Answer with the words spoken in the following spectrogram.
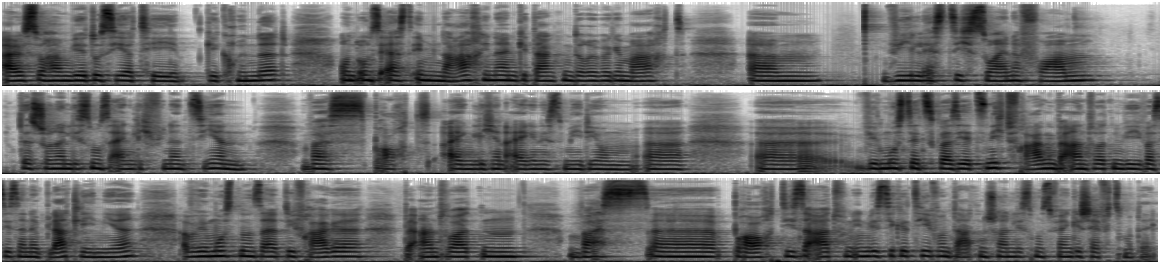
Also haben wir Dossier.at gegründet und uns erst im Nachhinein Gedanken darüber gemacht, ähm, wie lässt sich so eine Form des Journalismus eigentlich finanzieren? Was braucht eigentlich ein eigenes Medium? Äh, äh, wir mussten jetzt quasi jetzt nicht Fragen beantworten wie, was ist eine Blattlinie, aber wir mussten uns halt die Frage beantworten, was äh, braucht diese Art von Investigativ- und Datenjournalismus für ein Geschäftsmodell?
